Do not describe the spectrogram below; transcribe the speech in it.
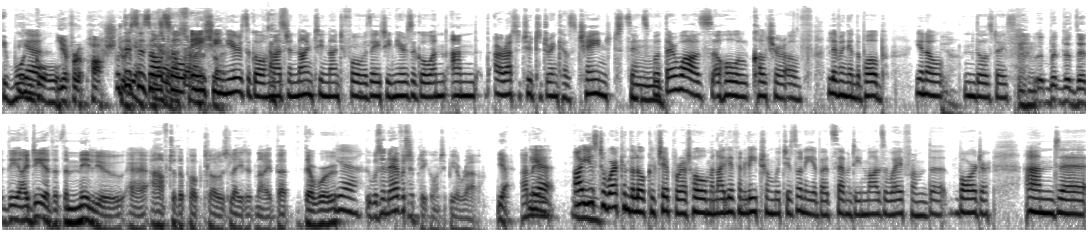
in one Yeah. go. Yeah, for a posh But drink. this is Yeah, also that's right, 18 right. years ago. Imagine 1994 was 18 years ago, and, and our attitude to drink has changed since. Mm. But there was a whole culture of living in the pub, you know, in those days. Uh, But the, the the idea that the milieu uh, after the pub closed late at night that there were Yeah. there was inevitably going to be a row. Yeah. I mean, yeah. I used to work in the local chipper at home, and I live in Leitrim, which is only about 17 miles away from the border. And uh,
